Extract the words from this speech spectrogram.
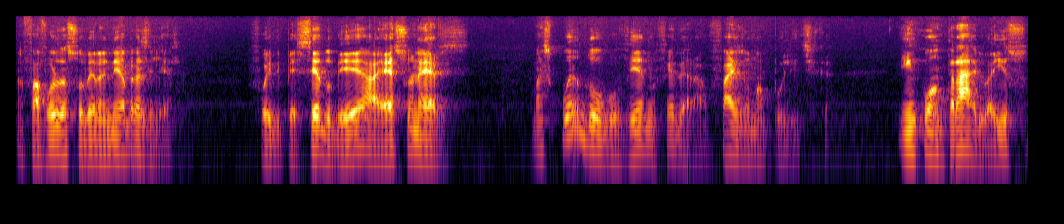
a favor da soberania brasileira. Foi de PCdoB a Aécio Neves mas quando o governo federal faz uma política em contrário a isso,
